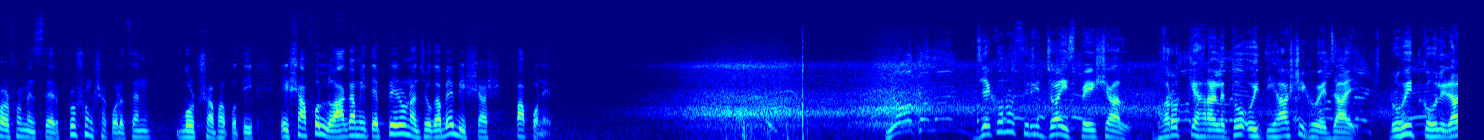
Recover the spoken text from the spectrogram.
পারফরমেন্সের প্রশংসা করেছেন বোর্ড সভাপতি। এই সাফল্য আগামীতে প্রেরণা যোগাবে বিশ্বাস পাপনের। যে কোনো সিরিজ জয় স্পেশাল। ভারতকে হারালে তো ঐতিহাসিক হয়ে যায়। রোহিত কোহলিরা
